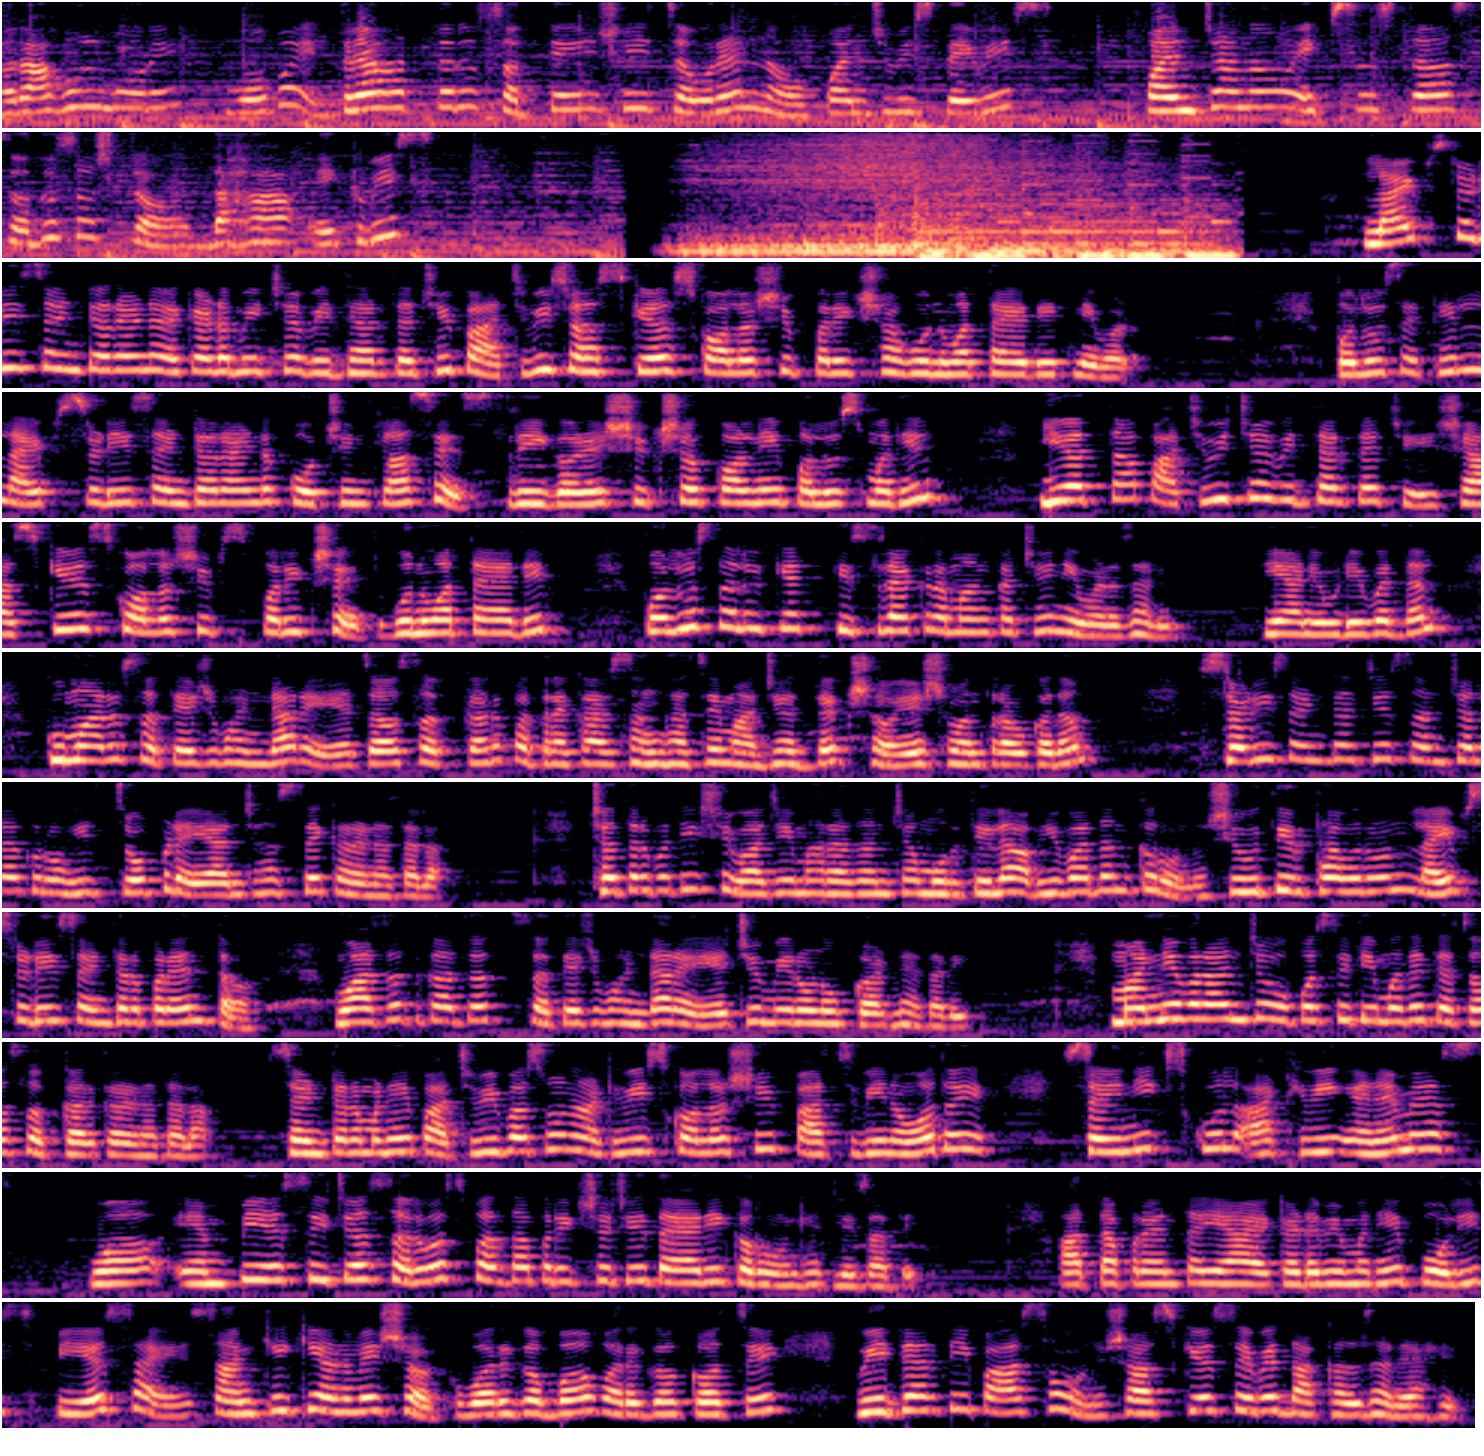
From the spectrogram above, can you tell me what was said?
Rahul More mobile त्र्याहत्तर सत्याऐंशी चौऱ्याण्णव पंचवीस तेवीस पंच्याण्णव एकसष्ट सदुसष्ट दहा एकवीस. लाईफ स्टडी सेंटर अँड अकॅडमीच्या विद्यार्थ्याची पाचवी शासकीय स्कॉलरशिप परीक्षा गुणवत्ता यादीत निवड. पलूस येथील life study centre and coaching classes Shri Ganesh शिक्षक कॉलनी पलूसमधील इयत्ता पाचवीच्या विद्यार्थ्याची शासकीय स्कॉलरशिप्स परीक्षेत गुणवत्ता यादीत पलूस तालुक्यात तिसऱ्या क्रमांकाची निवड झाली. या निवडीबद्दल कुमार सतेज भंडारे याचा सत्कार पत्रकार संघाचे माजी अध्यक्ष यशवंतराव कदम स्टडी सेंटरचे संचालक रोहित चोपडे यांच्या हस्ते करण्यात आला. छत्रपती शिवाजी महाराजांच्या मूर्तीला अभिवादन करून शिवतीर्थावरून लाईफ स्टडी सेंटरपर्यंत वाजत गाजत सतेज भंडारे याची मिरवणूक काढण्यात आली. मान्यवरांच्या उपस्थितीमध्ये त्याचा सत्कार करण्यात आला. सेंटरमध्ये पाचवीपासून आठवी स्कॉलरशिप पाचवी नवोदय सैनिक स्कूल आठवी एन एम एस व एम पी एस सीच्या सर्व स्पर्धा परीक्षेची तयारी करून घेतली जाते. आतापर्यंत या अकॅडमीमध्ये पोलीस पी एस आय सांख्यिकी अन्वेषक वर्ग ब वर्ग क चे विद्यार्थी पास होऊन शासकीय सेवेत दाखल झाले आहेत.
